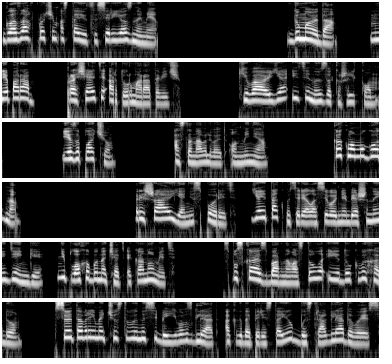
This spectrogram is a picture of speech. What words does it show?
Глаза, впрочем, остаются серьезными. «Думаю, да. Мне пора. Прощайте, Артур Маратович». Киваю я и тянусь за кошельком. «Я заплачу». Останавливает он меня. «Как вам угодно». Решаю я не спорить. Я и так потеряла сегодня бешеные деньги. Неплохо бы начать экономить. Спускаюсь с барного стула и иду к выходу. Все это время чувствую на себе его взгляд, а когда перестаю, быстро оглядываюсь.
